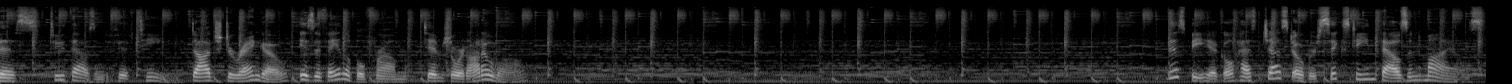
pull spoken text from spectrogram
This 2015 Dodge Durango is available from Tim Short Auto Mall. This vehicle has just over 16,000 miles.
